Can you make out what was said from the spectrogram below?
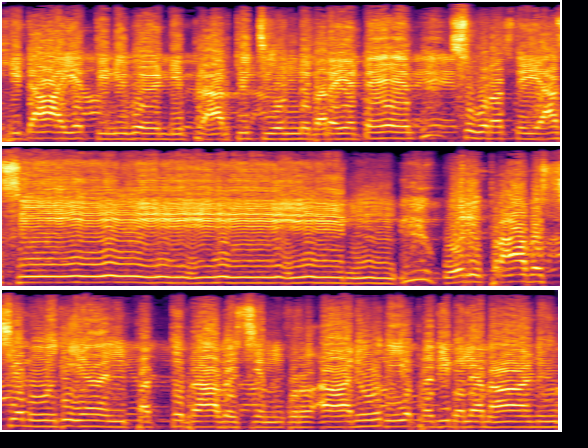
ഹിതായത്തിന് വേണ്ടി പ്രാർത്ഥിച്ചുകൊണ്ട് പറയട്ടെ. സൂറത്ത് യാസീൻ. ഒരു പ്രാവശ്യം ഓതിയാൽ പത്ത് പ്രാവശ്യം ഖുർആാനോദിയ പ്രതിഫലമാണ്.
